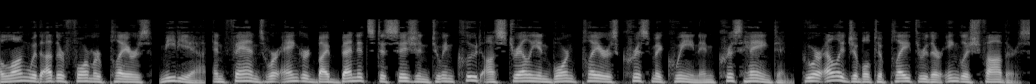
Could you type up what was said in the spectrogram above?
along with other former players, media, and fans were angered by Bennett's decision to include Australian-born players Chris McQueen and Chris Heighington, who are eligible to play through their English fathers.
